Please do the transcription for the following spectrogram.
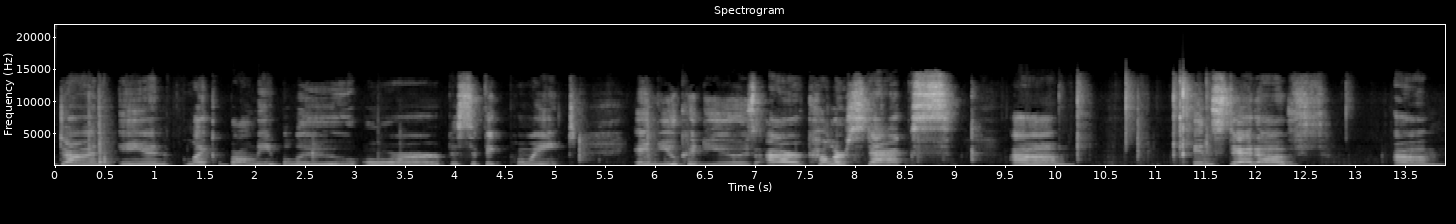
done in like balmy blue or Pacific Point. And you could use our color stacks um, instead of um,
